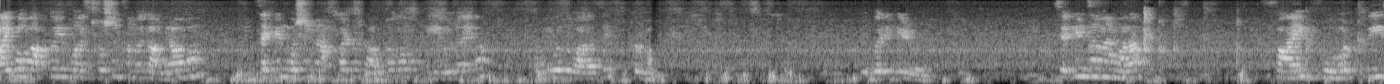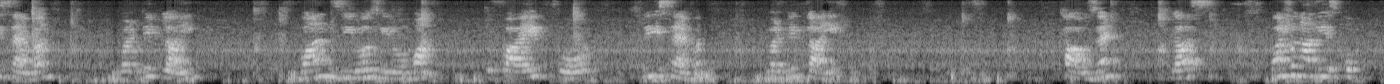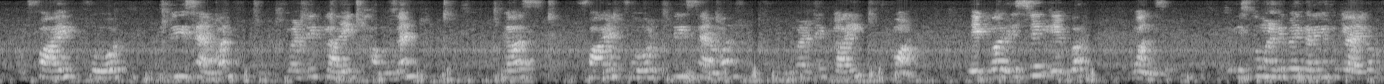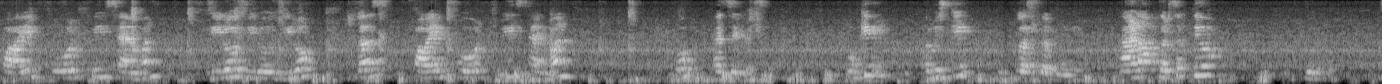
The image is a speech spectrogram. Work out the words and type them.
आई होप आपको ये फ़र्स्ट क्वेश्चन समझ आ गया होगा। सेकंड क्वेश्चन में आपका जो डाउट होगा वो क्लियर हो जाएगा। अभी वो दोबारा से करवाओ। हो सेकेंड सम है हमारा। Five four three seven multiply one zero zero one तो five four three seven multiply thousand plus one बना दिए इसको। Five four three seven multiply thousand plus five four three seven multiply one एक बार इससे, एक बार वन से। तो इसको मल्टीप्लाई करेंगे तो क्या आएगा? Five four three seven zero zero zero plus five four three seven को ऐसे कर सकते ओके अब इसकी प्लस कर देंगे। ऐड आप कर सकते हो?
